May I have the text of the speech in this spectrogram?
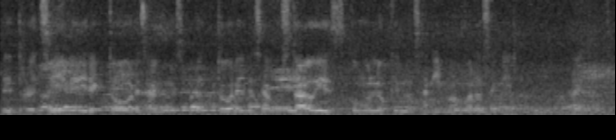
dentro del cine, directores, algunos productores, les ha gustado y es como lo que nos anima para seguir adelante.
